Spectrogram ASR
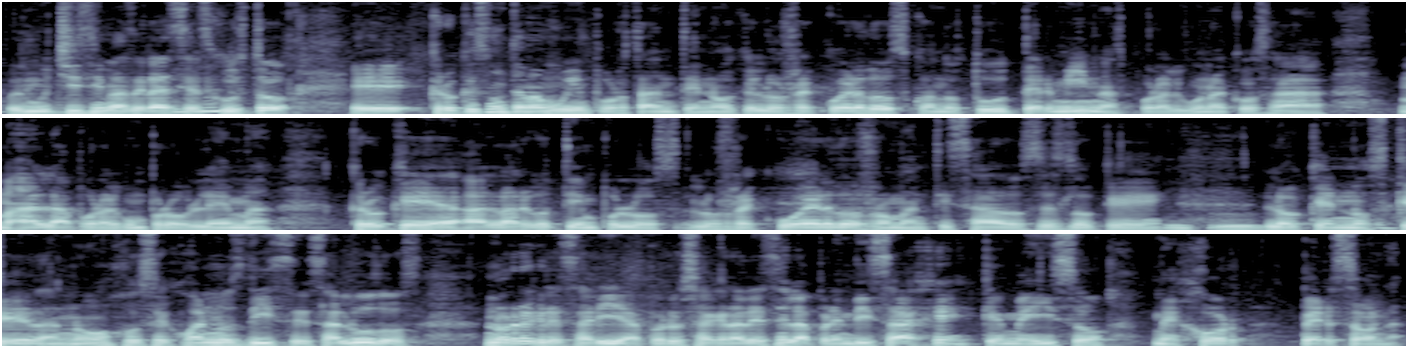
Pues muchísimas gracias. Justo eh, creo que es un tema muy importante, ¿no? Que los recuerdos cuando tú terminas por alguna cosa mala, por algún problema, creo que a largo tiempo los, los recuerdos romantizados es lo que, lo que nos queda, ¿no? José Juan nos dice, saludos, no regresaría, pero se agradece el aprendizaje que me hizo mejor persona.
